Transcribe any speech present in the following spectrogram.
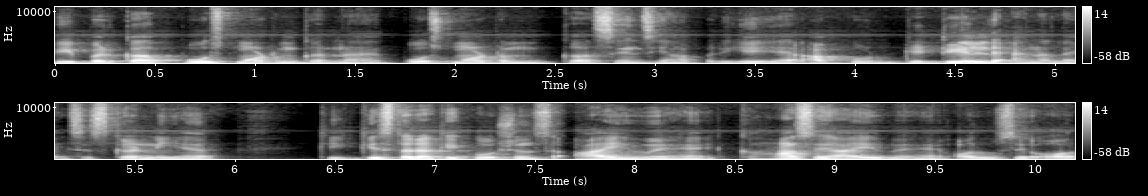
पेपर का पोस्टमार्टम करना है। पोस्टमार्टम का सेंस यहाँ पर ये है, आपको डिटेल्ड एनालिसिस करनी है कि किस तरह के क्वेश्चंस आए हुए हैं, कहाँ से आए हुए हैं और उसे और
